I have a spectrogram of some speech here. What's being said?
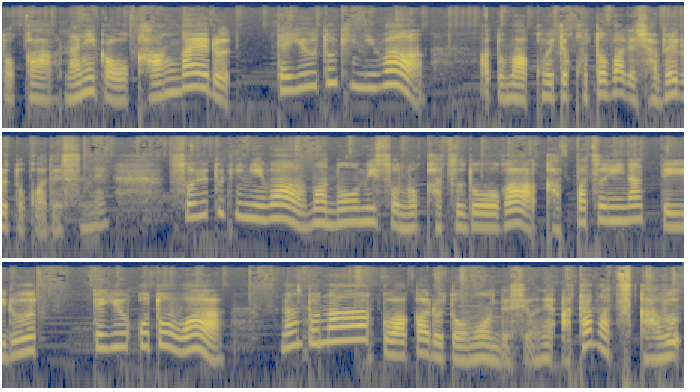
とか、何かを考えるっていう時には、あとまあこうやって言葉で喋るとかですね。そういう時には、まあ、脳みその活動が活発になっているっていうことは、なんとなくわかると思うんですよね。頭使う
